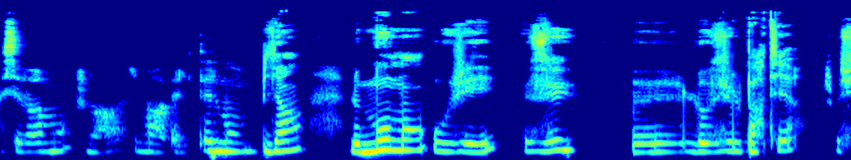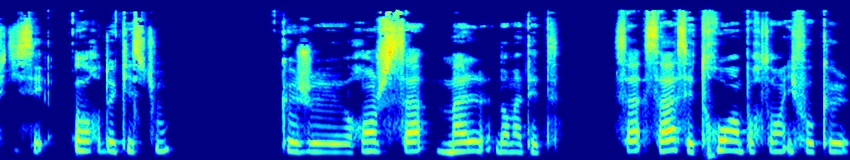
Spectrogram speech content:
c'est vraiment, je me, rappelle tellement bien le moment où j'ai vu euh, l'ovule partir. Je me suis dit c'est hors de question que je range ça mal dans ma tête. Ça, ça c'est trop important. Il faut que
